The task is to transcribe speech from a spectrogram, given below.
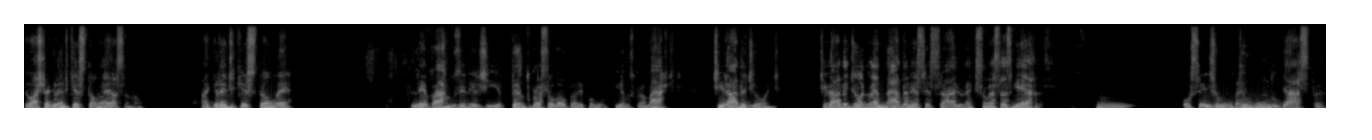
eu acho que a grande questão não é essa, não. A grande questão é levarmos energia tanto para salvar o planeta como irmos para Marte, tirada de onde? tirada de onde não é nada necessário, né? que são essas guerras. Ou seja, o que o mundo gasta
